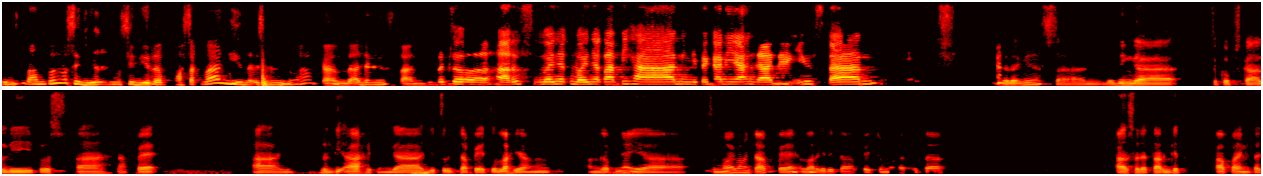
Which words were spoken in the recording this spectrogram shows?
instan pun mesti di mesti dimasak lagi nggak bisa dimakan. Nggak ada instan. Betul harus banyak banyak latihan gitu kan ya nggak ada yang instan. Nggak ada yang instan. Jadi nggak cukup sekali terus ah capek ah berhenti ah itu enggak justru capek itulah yang anggapnya ya semua emang capek lari itu capek. Cuma kan kita harus ada target apa yang kita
